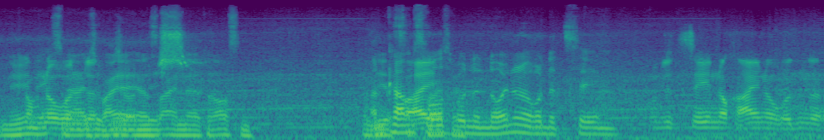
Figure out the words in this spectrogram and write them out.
Nee, Noch eine Runde. Runde. war ja erst eine draußen. Also Dann kam es raus Runde 9 oder Runde 10. Runde 10 noch eine Runde.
